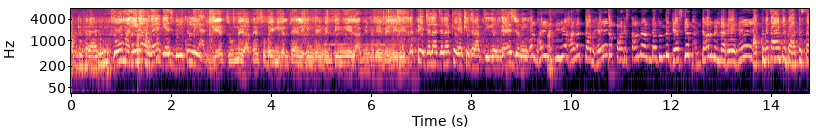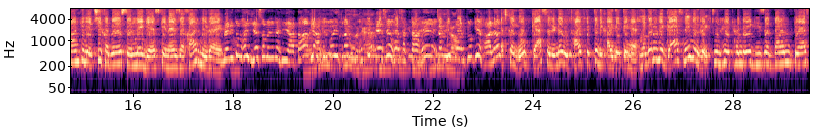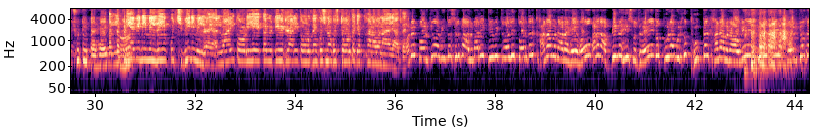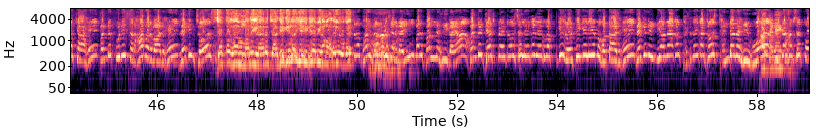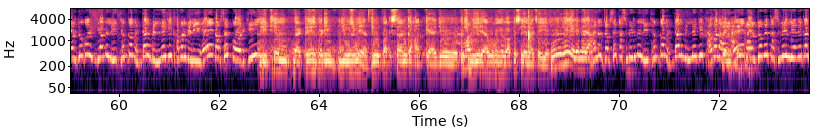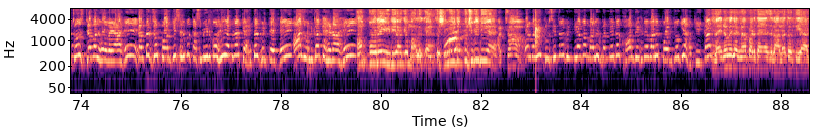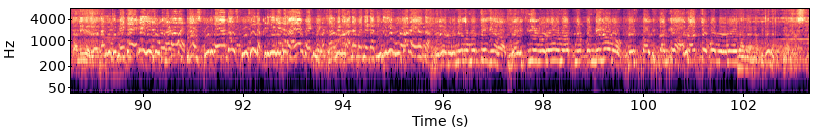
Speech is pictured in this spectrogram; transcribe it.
आपके घर आ रही दो महीने हो गए। गैस बिल्कुल नहीं आ रही गैस ढूँढने जाते हैं सुबह ही निकलते हैं लेकिन कहीं मिलती नहीं है इलाके में कहीं मिल नहीं। रही लकड़ी जला जला के आँखें खराब थी गैस जो नहीं। और भाई इनकी ये हालत तब है जब पाकिस्तान में अंधाधुंध गैस के भंडार मिल रहे हैं। आपको बताया की पाकिस्तान के लिए अच्छी खबर सिंध में गैस के नए जखायर मिल गए। मेरी तो भाई ये समझ नहीं आता कि आखिर कोई इतना मुफत्ती कैसे हो सकता है जबकि पोर्कियों की हालत आजकल लोग गैस सिलेंडर उठाए फिरते दिखाई देते हैं मगर उन्हें गैस नहीं मिल रही। चूल्हे ठंडे गीजर बंद गैस छुट्टी पर है। लकड़ियाँ भी नहीं मिल रही है कुछ भी नहीं मिल रहा है। अलमारी तोड़ी है कभी टीवी ट्राली तोड़ते हैं कुछ ना कुछ तोड़ कर जब खाना बनाया जाता है। अबे पोर्कियों अभी तो सिर्फ़ अलमारी टीवी ट्रॉली तोड़ कर खाना बना रहे हो। अगर अब भी नहीं सुधरे तो पूरा मुल्क फूक कर खाना बनाओगे। पोर्कियों का क्या है? बंदे पूरी तरह बर्बाद है लेकिन जोश जब तक हम हमारी गैरत जागेगी ना ये इंडिया भी हमारा ही होगा। मतलब भाई बत्ती जल गई पर बल नहीं गया। बंदे गैस पेट्रोल से लेकर एक वक्त की रोटी के लिए मोहताज है लेकिन इंडिया में अगर फटने का जोश ठंडा नहीं हुआ इसका सबसे पोर्कियों को इंडिया में लिथियम का भंडार मिलने की खबर मिली है तब से पोर्की लिथियम बैटरीज बड़ी यूज़ में है। जो पाकिस्तान का हक है जो कश्मीर है वो हमें वापस लेना चाहिए। में ले ले मेरा। हेलो जब से कश्मीर में लिथियम का भंडार मिलने की खबर आई है पोर्कियों में कश्मीर लेने का जोश डबल हो गया है। कल तक जो पोर्की सिर्फ़ कश्मीर को ही अपना कहते फिरते थे आज उनका कहना है। हम पूरे इंडिया के मालिक हैं। कश्मीर तो कुछ भी नहीं है। अच्छा। और वहीं दूसरी तरफ़ इंडिया का मालिक बनने का खौफ देखने वाले पोर्कियों की हकीकत। लाइनों में लगना पड़ता है जलालत होती है आटा नहीं मिल रहा। बेटा है ना ये जो खड़ा है। स्कूल गया था स्कूल से लकड़ियाँ लेकर आया बैग में। घर में खाना बनेगा क्योंकि ये भूखा गया था। मेरे रोने को मत देखिएगा मैं इसलिए रो रहा हूँ मैं अपने ऊपर नहीं रो रहा हूँ मैं इस पाकिस्तान के हालात के ऊपर रो रहा हूँ। ना ना ना बेटा ना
